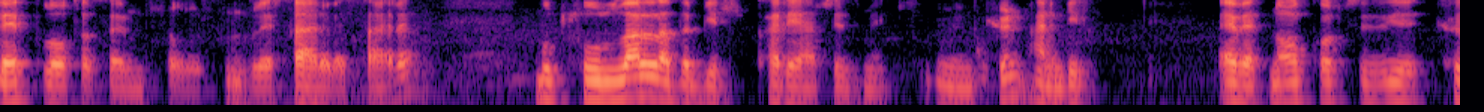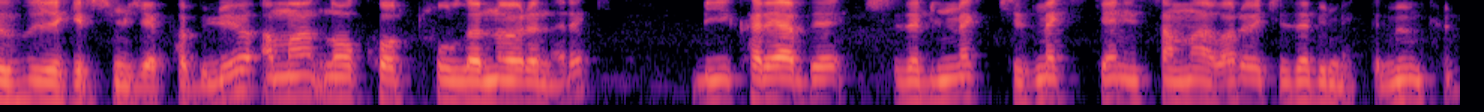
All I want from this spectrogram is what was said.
Webflow tasarımcısı olursunuz vesaire vesaire. Bu tool'larla da bir kariyer çizmek mümkün. Hani bir evet no code sizi hızlıca girişimci yapabiliyor ama no code tool'larını öğrenerek bir kariyerde çizebilmek, çizmek isteyen insanlar var ve çizebilmek de mümkün.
